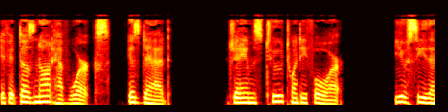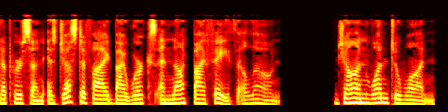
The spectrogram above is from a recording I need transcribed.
if it does not have works, is dead. James 2:24. You see that a person is justified by works and not by faith alone. John 1 to 1.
